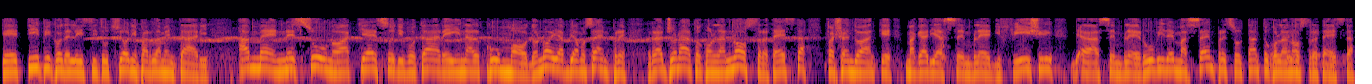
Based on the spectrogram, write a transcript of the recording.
che è tipico delle istituzioni parlamentari. A me nessuno ha chiesto di votare in alcun modo, noi abbiamo sempre ragionato con la nostra testa facendo anche magari assemblee difficili, assemblee ruvide, ma sempre e soltanto con la nostra testa.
